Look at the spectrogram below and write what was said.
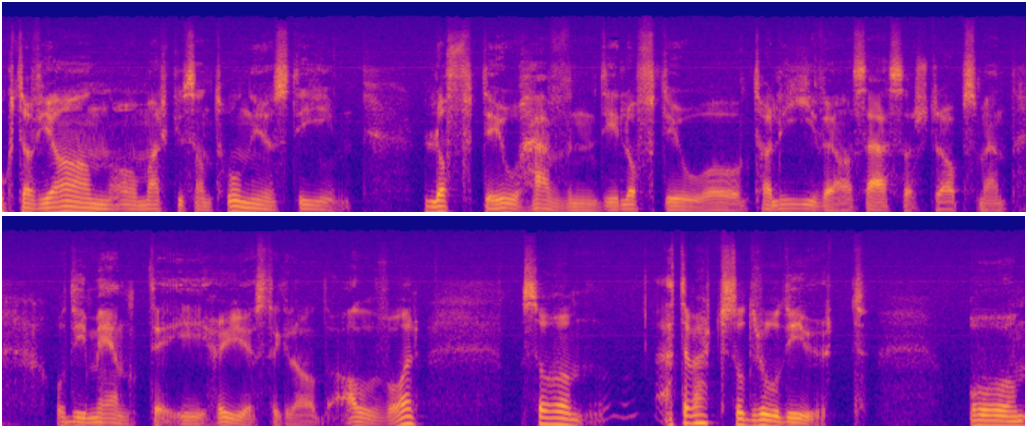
Oktavian og Marcus Antonius de lovte jo hevn, de lovte jo å ta livet av Cæsars drapsmenn, og de mente i høyeste grad alvor. Så etter hvert så dro de ut, og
